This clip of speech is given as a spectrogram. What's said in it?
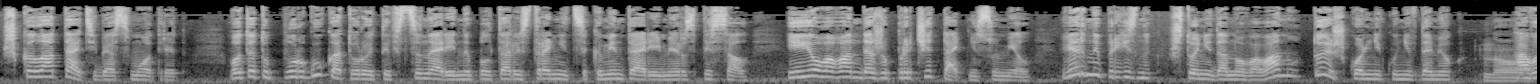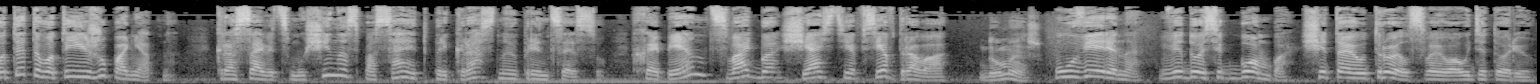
Школота тебя смотрит. Вот эту пургу, которую ты в сценарии на полторы страницы комментариями расписал, ее Вован даже прочитать не сумел. Верный признак, что не дано Вовану, то и школьнику невдомек. Но... А вот это вот и ежу понятно. Красавец-мужчина спасает прекрасную принцессу. Хэппи-энд, свадьба, счастье, все в дрова. Думаешь? Уверена, видосик бомба. Считай, утроил свою аудиторию.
